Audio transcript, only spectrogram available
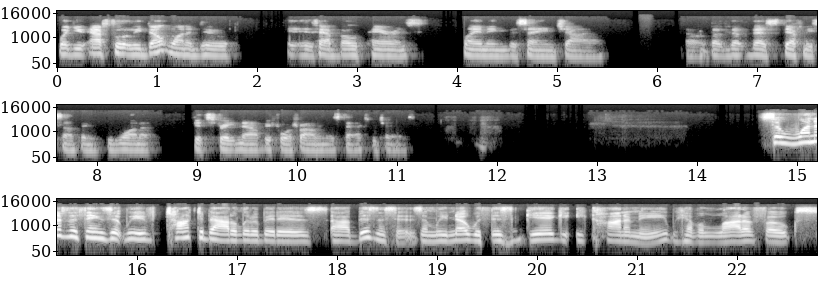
what you absolutely don't want to do is have both parents claiming the same child. So that, that's definitely something we want to get straightened out before filing those tax returns. So, one of the things that we've talked about a little bit is uh, businesses. And we know with this mm-hmm. gig economy, we have a lot of folks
